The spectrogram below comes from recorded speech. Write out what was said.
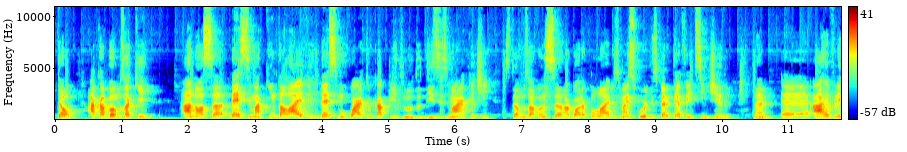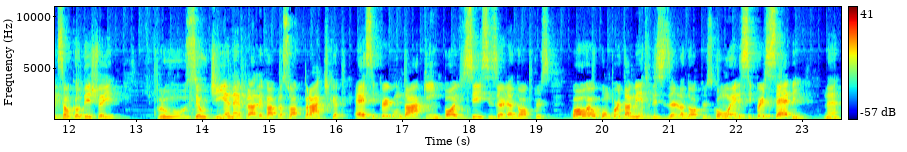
Então, acabamos aqui a nossa 15 live, 14 capítulo do This is Marketing. Estamos avançando agora com lives mais curtas, espero que tenha feito sentido. Né? É, a reflexão que eu deixo aí para o seu dia, né, para levar para sua prática, é se perguntar quem pode ser esses early adopters, qual é o comportamento desses early adopters, como eles se percebem né,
